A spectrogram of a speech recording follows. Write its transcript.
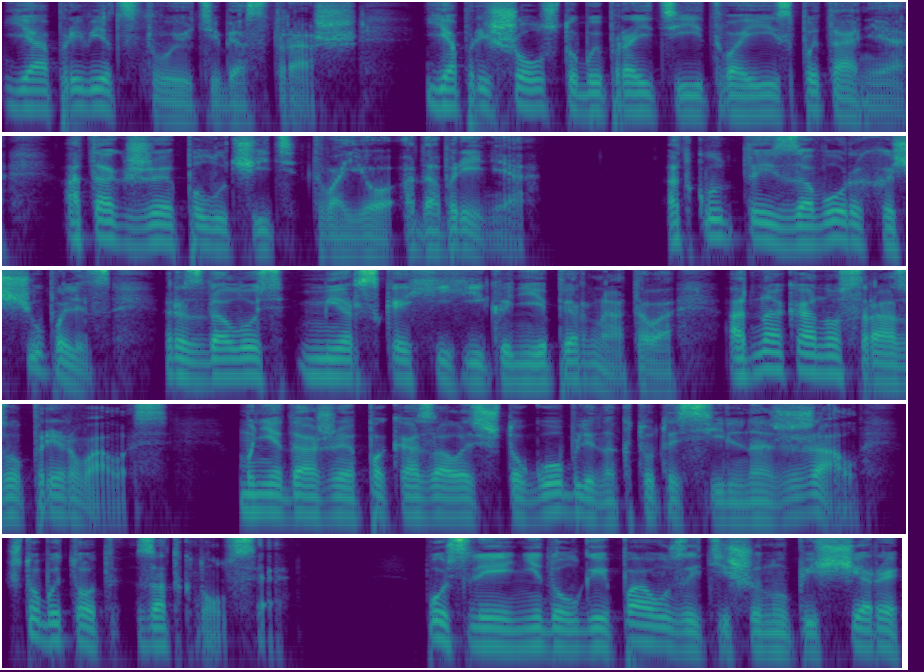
«Я приветствую тебя, страж. Я пришел, чтобы пройти твои испытания, а также получить твое одобрение». Откуда-то из-за вороха щупалец раздалось мерзкое хихиканье пернатого, однако оно сразу прервалось. Мне даже показалось, что гоблина кто-то сильно сжал, чтобы тот заткнулся. После недолгой паузы тишину пещеры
